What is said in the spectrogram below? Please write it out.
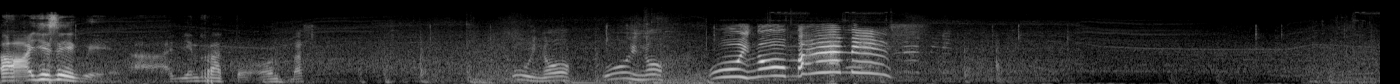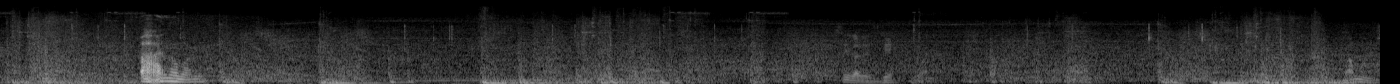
Ay, ese, güey. Ay, bien ratón. vas. Uy, no. Uy, no. Uy, no mames. Ay, no mames. Sí, la desvié. Vámonos.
